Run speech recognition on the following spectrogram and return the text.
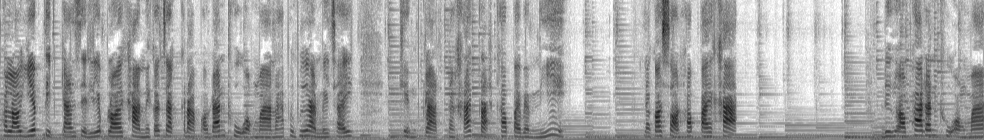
พอเราเย็บติดกันเสร็จเรียบร้อยค่ะเมย์ก็จะกลับเอาด้านถูกออกมานะคะเพื่อนๆเมย์ใช้เข็มกลัดนะคะ กลัดเข้าไปแบบนี้ แล้วก็สอดเข้าไปค่ะ ดึงเอาผ้าด้านถูกออกมา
